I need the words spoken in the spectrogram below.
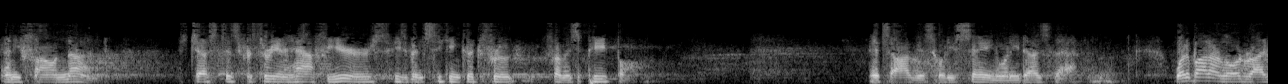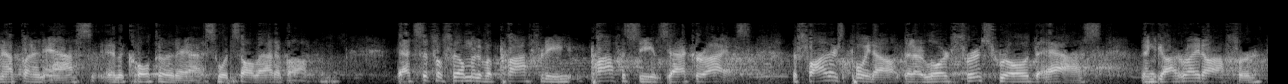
and he found none. Just as for three and a half years, he's been seeking good fruit from his people. It's obvious what he's saying when he does that. What about our Lord riding up on an ass and the colt of an ass? What's all that about? That's the fulfillment of a prophecy, prophecy of Zacharias. The fathers point out that our Lord first rode the ass, then got right off her,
